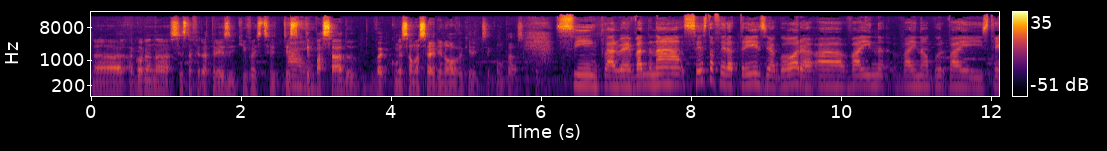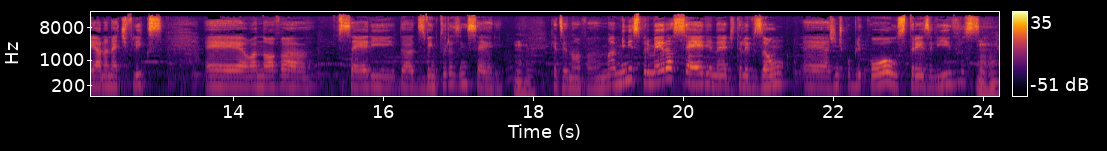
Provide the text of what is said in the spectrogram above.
Uh, agora na sexta-feira 13, que vai ter, ter, ah, ter é. passado, vai começar uma série nova, eu queria que você contasse um pouco. Sim, claro. É, na sexta-feira 13 agora vai, vai, vai estrear na Netflix é, uma nova série da Desventuras em Série. Uhum. Quer dizer, nova. Uma mini primeira série né, de televisão. É, a gente publicou os 13 livros. Uhum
